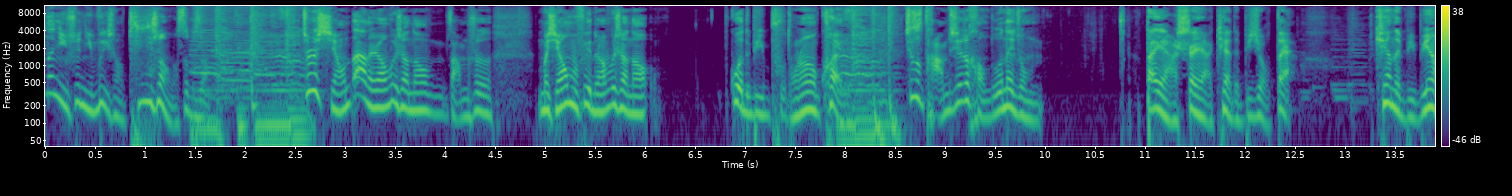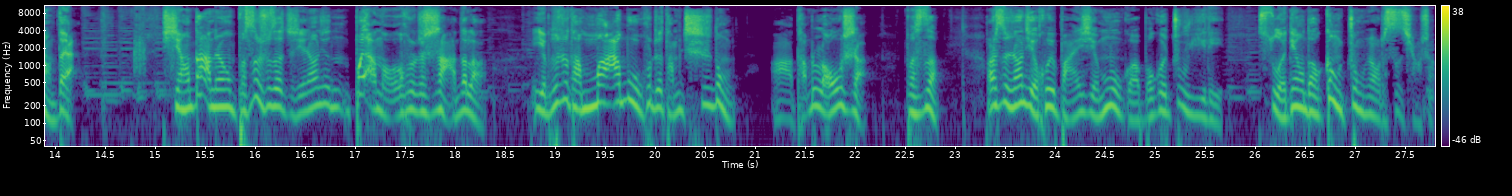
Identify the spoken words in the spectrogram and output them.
那你说你为啥图上了？是不是？就是心大的人为啥能咱们说没心没肺的人为啥能过得比普通人快乐？就是他们其实很多那种淡呀事呀看得比较淡，看得比别人淡。心大的人不是说是这些人就不压脑子或者是啥的了，也不是说他麻木或者他们迟钝啊，他们老实，不是，而是人家会把一些目光包括注意力锁定到更重要的事情上，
